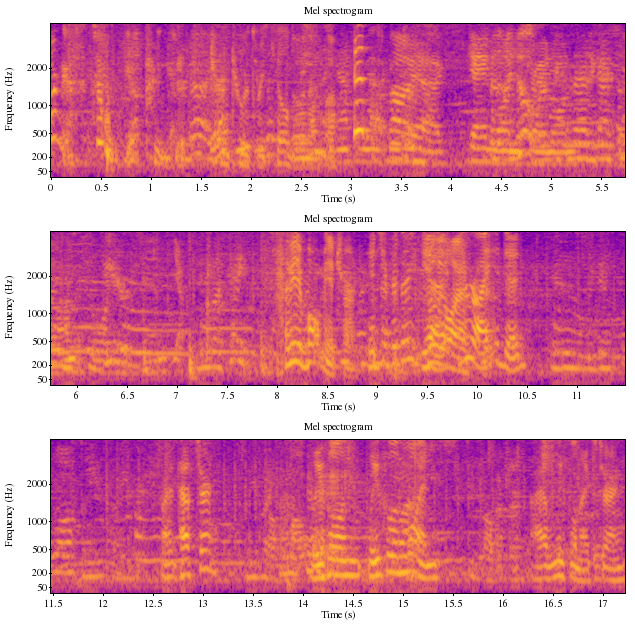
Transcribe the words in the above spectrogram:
I can still get pretty good. Try two or three kill doing that though. Oh yeah, game one, No, I one. had a guy say this is weird. Yeah. And he's like, hey, I mean, it bought me a turn. Hit you for three? Yeah, all you're right, for. you did. it is against the law. And he's like, Alright, pass turn. Lethal in, lethal in one. I have lethal next turn.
